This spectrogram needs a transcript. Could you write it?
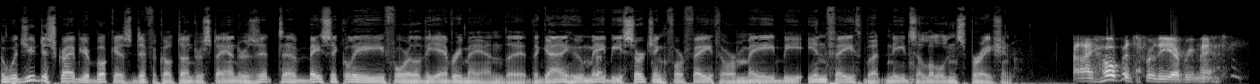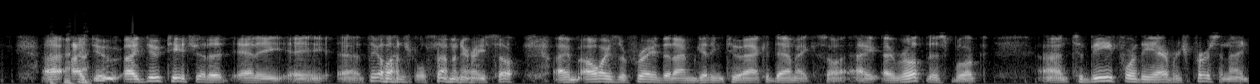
Would you describe your book as difficult to understand, or is it uh, basically for the everyman, the the guy who may be searching for faith or may be in faith but needs a little inspiration? I hope it's for the everyman. Uh, I do I do teach at a at a, a, a theological seminary, so I'm always afraid that I'm getting too academic. So I, I wrote this book uh, to be for the average person. I,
